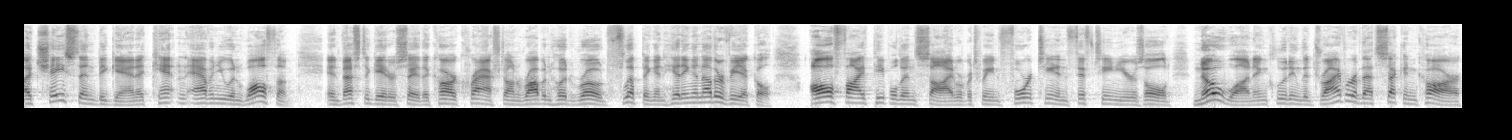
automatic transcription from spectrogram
A chase then began at Canton Avenue in Waltham. Investigators say the car crashed on Robin Hood Road, flipping and hitting another vehicle. All five people inside were between 14 and 15 years old. No one, including the driver of that second car,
